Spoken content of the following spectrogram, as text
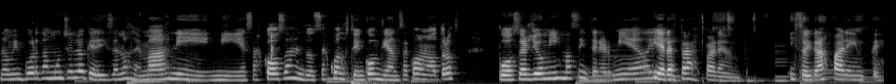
no me importa mucho lo que dicen los demás ni, ni esas cosas, entonces cuando estoy en confianza con otros, puedo ser yo misma sin tener miedo y, Y eres transparente. y soy transparente,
